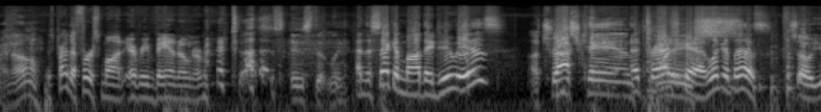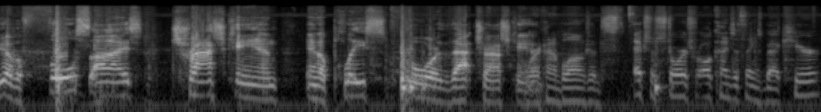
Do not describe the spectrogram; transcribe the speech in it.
I know. It's probably the first mod every van owner does. instantly. And the second mod they do is A trash can. a trash place. can. Look at this. So you have a full size trash can and a place for that trash can. Where it kind of belongs. It's extra storage for all kinds of things back here.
